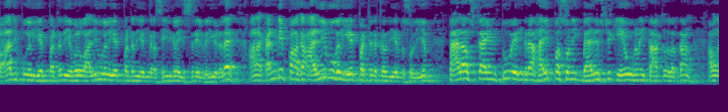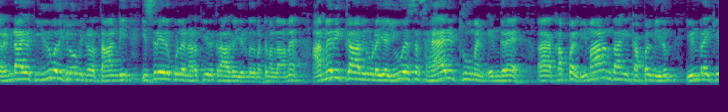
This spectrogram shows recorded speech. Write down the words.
பாதிப்புகள் ஏற்பட்டது எவ்வளவு அழிவுகள் ஏற்பட்டது என்கிற செய்திகளை இஸ்ரேல் வெளியிடல. ஆனா கண்டிப்பாக அழிவுகள் ஏற்பட்டிருக்கிறது என்று சொல்லியும் பாலஸ்டைன் டூ என்கிற ஹைப்பசோனிக் பேலிஸ்டிக் ஏவுகணை தாக்குதலை தான் அவங்க ரெண்டாயிரத்தி இருபது கிலோமீட்டரை தாண்டி இஸ்ரேலுக்குள்ள நடத்தி இருக்கிறார்கள் என்பது மட்டுமல்லாம அமெரிக்காவினுடைய யுஎஸ்எஸ் ஹாரி ட்ரூமன் என்கிற அஹ், கப்பல் விமானம் தாங்கி கப்பல் மீதும் இன்றைக்கு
